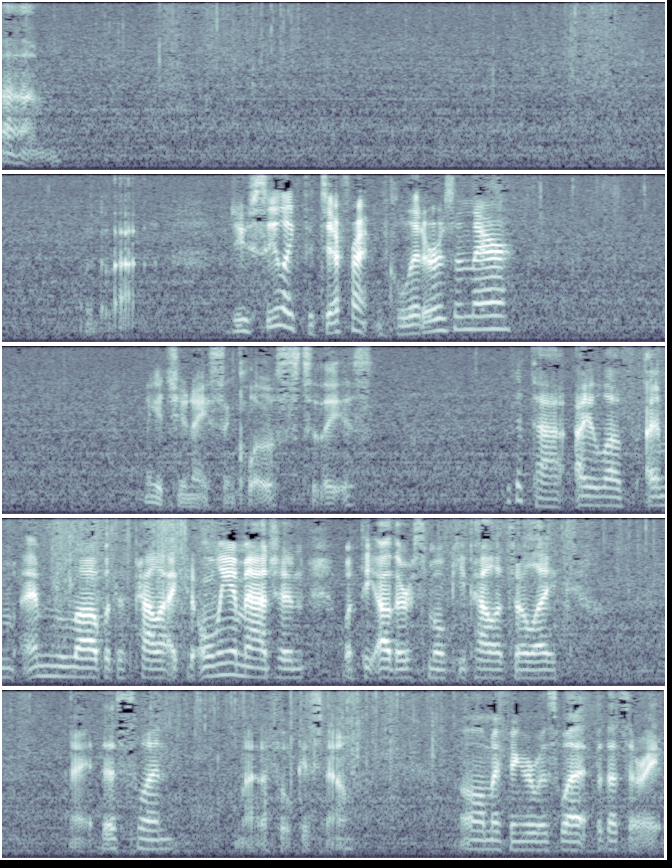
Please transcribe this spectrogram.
Um, look at that. Do you see like the different glitters in there? Let me get you nice and close to these. Look at that. I love, I'm, I'm in love with this palette. I can only imagine what the other smoky palettes are like. Alright, this one, I'm out of focus now. Oh, my finger was wet, but that's alright.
